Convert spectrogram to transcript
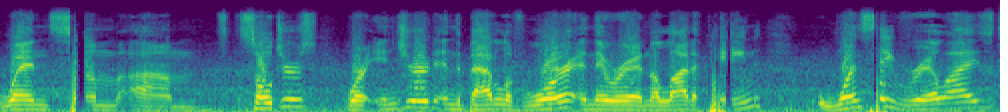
when some um, soldiers were injured in the Battle of War and they were in a lot of pain once they realized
